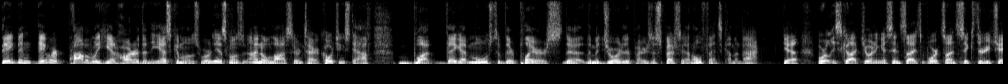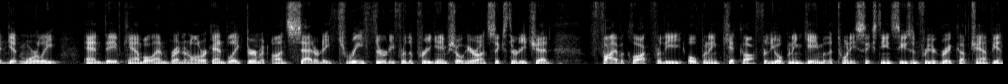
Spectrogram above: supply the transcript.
They've been they were probably hit harder than the Eskimos were. The Eskimos I know lost their entire coaching staff, but they got most of their players, the the majority of their players, especially on offense, coming back. Yeah, Morley Scott joining us inside Sports on six thirty. Ched, get Morley and Dave Campbell and Brendan Ulrich and Blake Dermott on Saturday three thirty for the pregame show here on six thirty. Ched. Five o'clock for the opening kickoff for the opening game of the 2016 season for your Grey Cup champion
